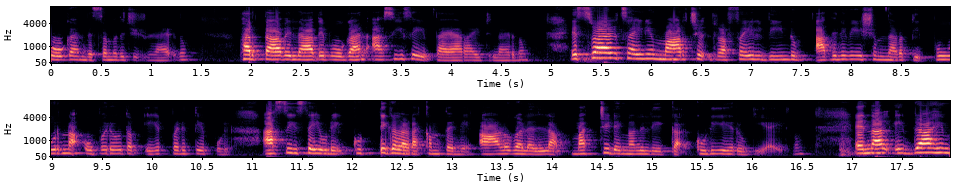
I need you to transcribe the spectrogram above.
പോകാൻ വിസമ്മതിച്ചിട്ടുണ്ടായിരുന്നു. ഭർത്താവില്ലാതെ പോകാൻ അസീസയും തയ്യാറായിട്ടില്ലായിരുന്നു. ഇസ്രായേൽ സൈന്യം മാർച്ചിൽ റഫേൽ വീണ്ടും അധിനിവേശം നടത്തി പൂർണ ഉപരോധം ഏർപ്പെടുത്തിയപ്പോൾ അസീസയുടെ കുട്ടികളടക്കം തന്നെ ആളുകളെല്ലാം മറ്റിടങ്ങളിലേക്ക് കുടിയേറുകയായിരുന്നു. എന്നാൽ ഇബ്രാഹിം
